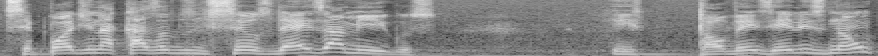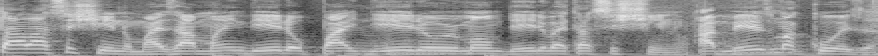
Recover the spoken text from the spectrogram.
Você pode ir na casa dos seus 10 amigos. E talvez eles não tá lá assistindo, mas a mãe dele, ou o pai dele, ou o irmão dele vai estar assistindo. A mesma coisa.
